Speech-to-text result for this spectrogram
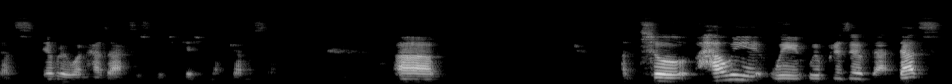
that's everyone has access to education in Afghanistan. Uh, so how we, we, we preserve that that's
